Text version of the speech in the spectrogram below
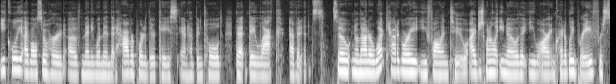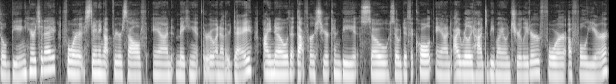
equally, I've also heard of many women that have reported their case and have been told that they lack evidence. So, no matter what category you fall into, I just want to let you know that you are incredibly brave for still being here today, for standing up for yourself and making it through another day. I know that that first year can be so, so difficult, and I really had to be my own cheerleader for a full year,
